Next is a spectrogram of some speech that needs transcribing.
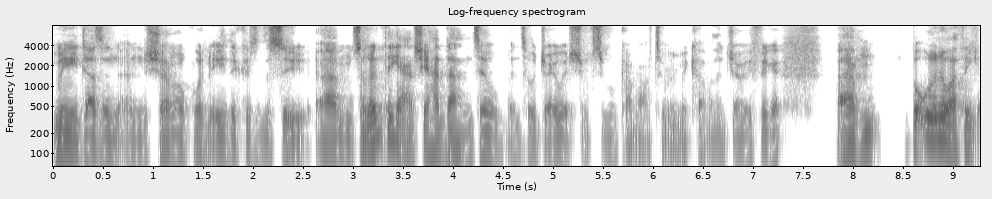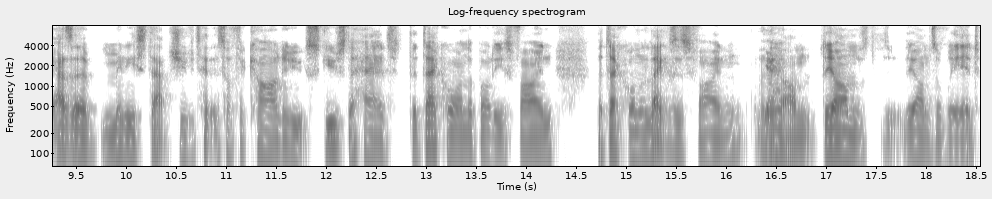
Meanie doesn't, and Sherlock wouldn't either because of the suit. Um, so I don't think it actually had that until until Joey, which obviously will come after when we cover the Joey figure. Um, but all in all, I think as a mini statue, if you take this off the card, if you excuse the head, the decor on the body is fine, the decor on the legs is fine, and the Yeah. arm, the arms, the arms are weird.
